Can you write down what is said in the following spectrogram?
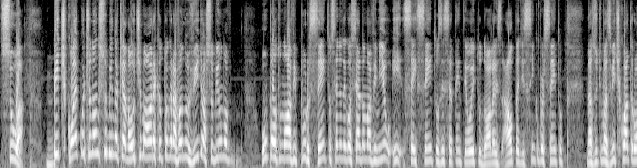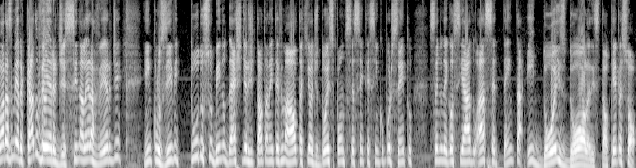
sua. Bitcoin continuando subindo aqui, ó. Na última hora que eu tô gravando o vídeo, ó, subiu um. No... 1,9% sendo negociado a 9.678 dólares, alta de 5% nas últimas 24 horas. Mercado verde, sinaleira verde, inclusive tudo subindo. Dash Digital também teve uma alta aqui ó, de 2,65%, sendo negociado a 72 dólares. Tá ok, pessoal?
